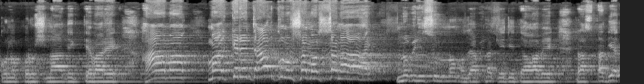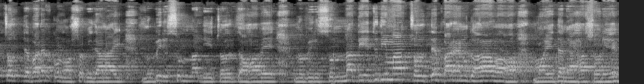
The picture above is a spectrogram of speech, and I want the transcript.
কোনো পুরুষ না দেখতে পারে। হা মা, মার্কেটে যাওয়ার কোনো সমস্যা নাই। নবীর শূন্য আপনাকে যেতে হবে। রাস্তা দিয়ে চলতে পারেন, কোনো অসুবিধা নাই। নবীর শূন্য দিয়ে চলতে হবে। নবীর শূন্য দিয়ে যদি মা চলতে পারেন গ, ময়দানে হাসরে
